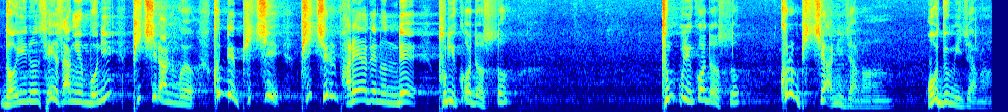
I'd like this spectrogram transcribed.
너희는 세상의 뭐니? 빛이라는 거예요. 근데 빛이 빛을 발해야 되는데 불이 꺼졌어. 등불이 꺼졌어. 그럼 빛이 아니잖아. 어둠이잖아.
